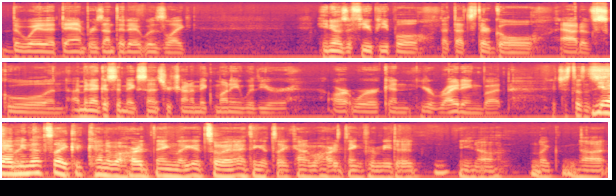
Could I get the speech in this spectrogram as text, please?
the way that Dan presented it was like he knows a few people that that's their goal out of school, and I mean I guess it makes sense. You're trying to make money with your artwork and your writing, but it just doesn't. Yeah, I mean that's like a kind of a hard thing. Like it's so I I think it's like kind of a hard thing for me to, you know, like not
